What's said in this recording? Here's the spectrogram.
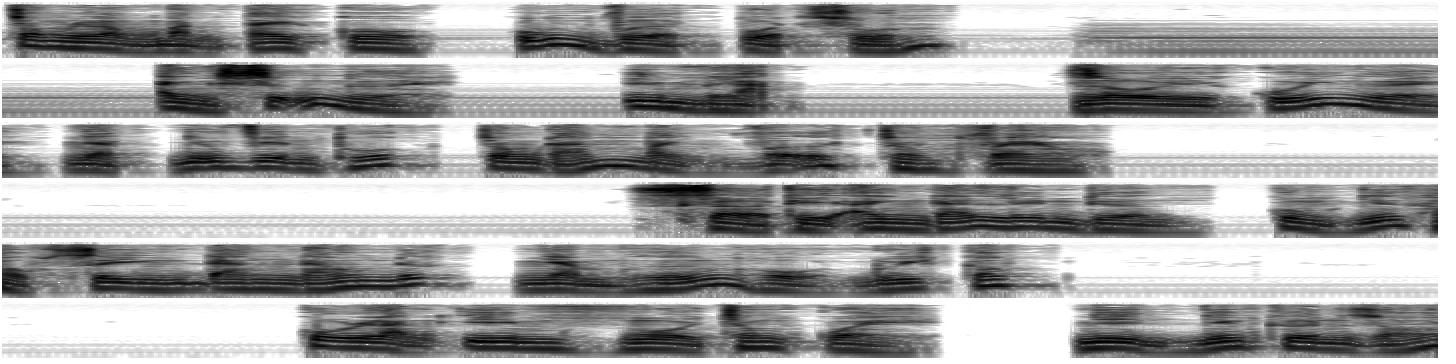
trong lòng bàn tay cô cũng vừa tuột xuống anh sững người, im lặng, rồi cúi người nhặt những viên thuốc trong đám mảnh vỡ trong veo. Giờ thì anh đã lên đường cùng những học sinh đang náo nức nhằm hướng hồ núi cốc. Cô lặng im ngồi trong quầy, nhìn những cơn gió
